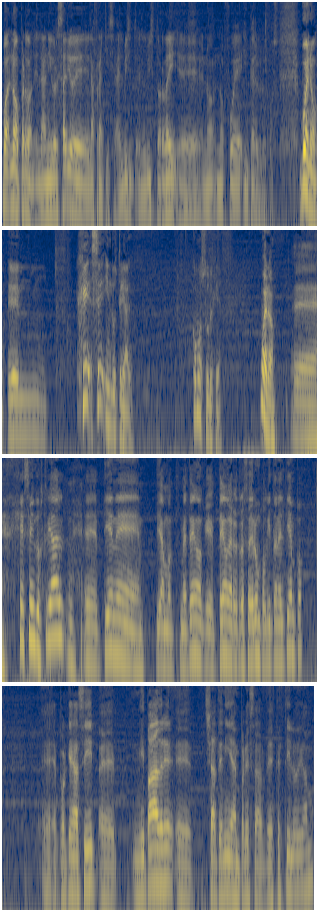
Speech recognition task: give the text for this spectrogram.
bueno, no, perdón, el aniversario de la franquicia, el Visitor, el Visitor Day no, no fue intergrupos. Bueno, em, GC Industrial. ¿Cómo surge? Bueno, eh, GC Industrial eh, tiene, digamos, me tengo que, tengo que retroceder un poquito en el tiempo, eh, porque es así, mi padre ya tenía empresas de este estilo, digamos,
